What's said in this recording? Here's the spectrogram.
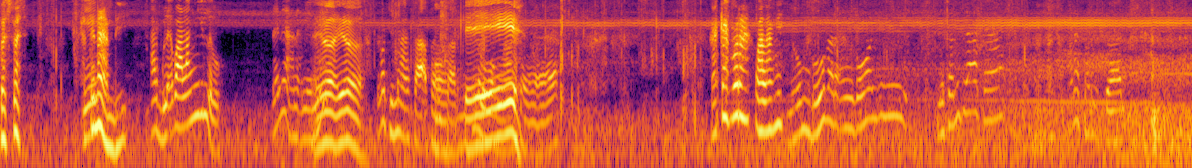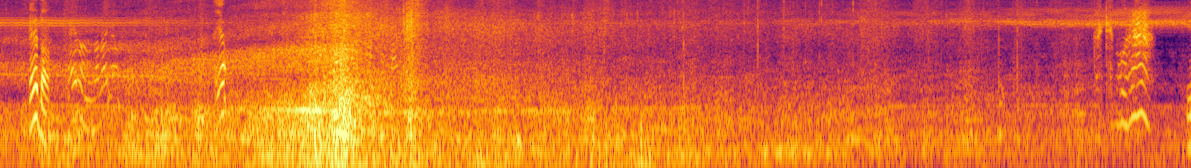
Bas, bas. Iya. Ate nanti. Arep golek walang iki lho. Rene anak mene. Ayo, ayo. Kok dimasak bareng-bareng. Oke. Iki lho, akeh. Akeh apa ora walange? Yo mbo karek engko iki. Biasane ki akeh. Ana barudan. Ayo to. Ayo ayo. Ayo.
